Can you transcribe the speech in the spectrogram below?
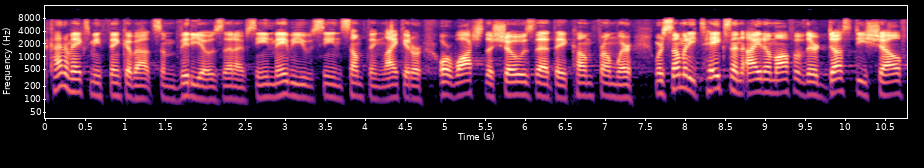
It kind of makes me think about some videos that I've seen. Maybe you've seen something like it or, or watched the shows that they come from where, where somebody takes an item off of their dusty shelf,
